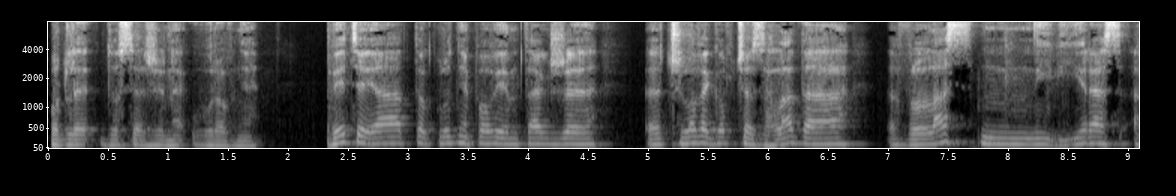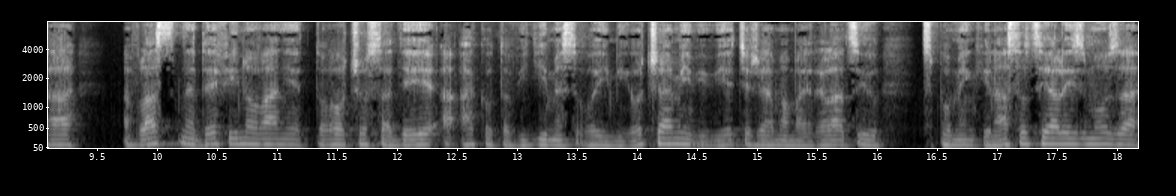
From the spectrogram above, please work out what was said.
podle dosažené úrovně. Viete, ja to kľudne poviem tak, že človek občas hľadá vlastný výraz a vlastné definovanie toho, čo sa deje a ako to vidíme svojimi očami. Vy viete, že ja mám aj reláciu spomienky na socializmus a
